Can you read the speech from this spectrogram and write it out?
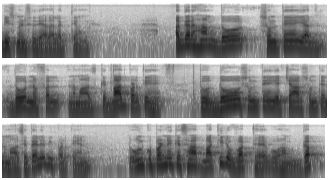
بیس منٹ سے زیادہ لگتے ہوں گے۔ اگر ہم دو سنتے ہیں یا دو نفل نماز کے بعد پڑھتے ہیں، تو دو سنتے ہیں یا چار سنتے نماز سے پہلے بھی پڑھتے ہیں نا۔ تو ان کو پڑھنے کے ساتھ باقی جو وقت ہے وہ ہم گپ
